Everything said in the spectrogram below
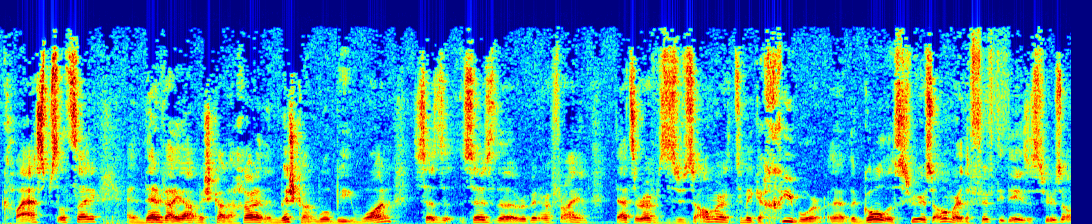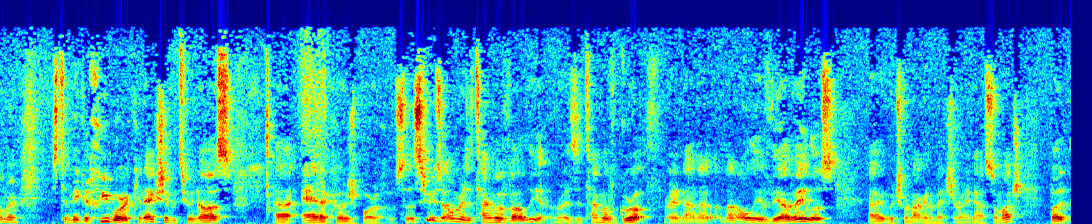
clasps, let's say, and then Vaya Mishkan Achad, and then Mishkan will be one. Says says the Rebbeinu Ephraim, that's a reference to Sfiras Omer to make a chibur. Uh, the goal of Sfiras Omer, the fifty days of Sfiras Omer, is to make a chibur, a connection between us uh, and a Kodesh Baruch Hu. So the Sfiras Omer is a time of Aliyah, right? It's a time of growth, right? Not, not only of the Avelos, uh, which we're not going to mention right now so much, but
